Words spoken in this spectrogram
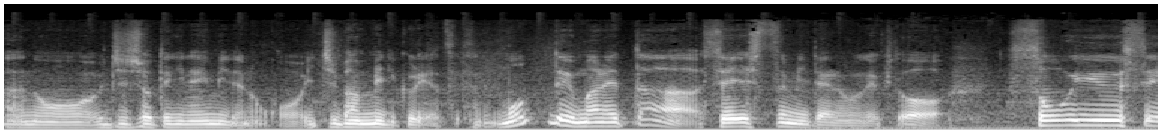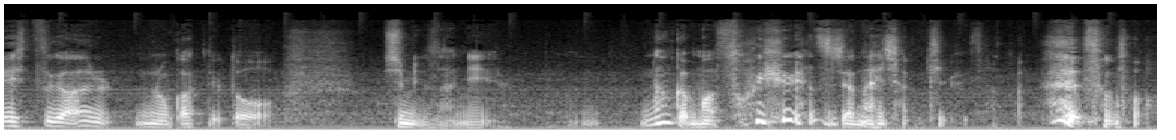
あの辞書的な意味でのこう一番目に来るやつですね。持って生まれた性質みたいなのでいくとそういう性質があるのかっていうと清水さんになんかまあそういうやつじゃないじゃんっていうさ その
